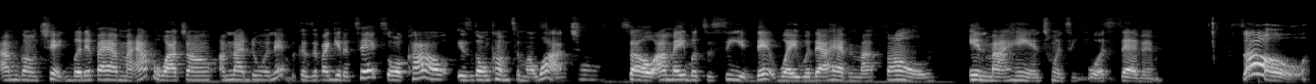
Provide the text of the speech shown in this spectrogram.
I'm gonna check, but if I have my Apple Watch on, I'm not doing that because if I get a text or a call, it's gonna come to my watch. So I'm able to see it that way without having my phone in my hand 24 7. So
